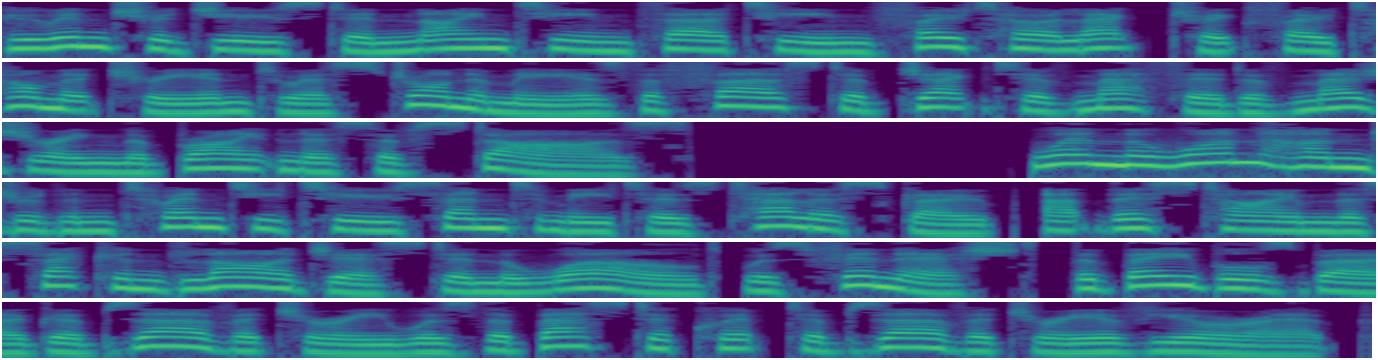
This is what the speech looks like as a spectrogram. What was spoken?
who introduced in 1913 photoelectric photometry into astronomy as the first objective method of measuring the brightness of stars. When the 122 cm telescope at this time the second largest in the world was finished, the Babelsberg Observatory was the best equipped observatory of Europe.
